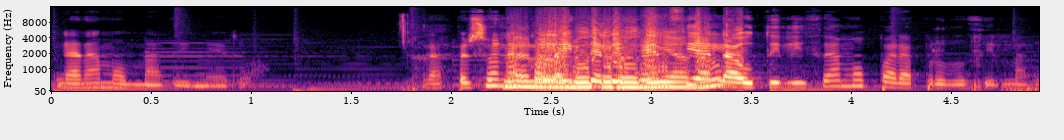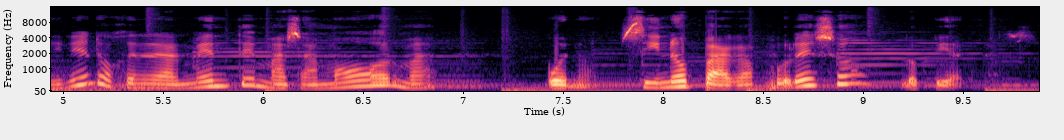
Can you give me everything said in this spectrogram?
ganamos más dinero. Las personas con la día, inteligencia ¿no? la utilizamos para producir más dinero, generalmente, más amor, más... Bueno, si no pagas por eso, lo pierdes.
